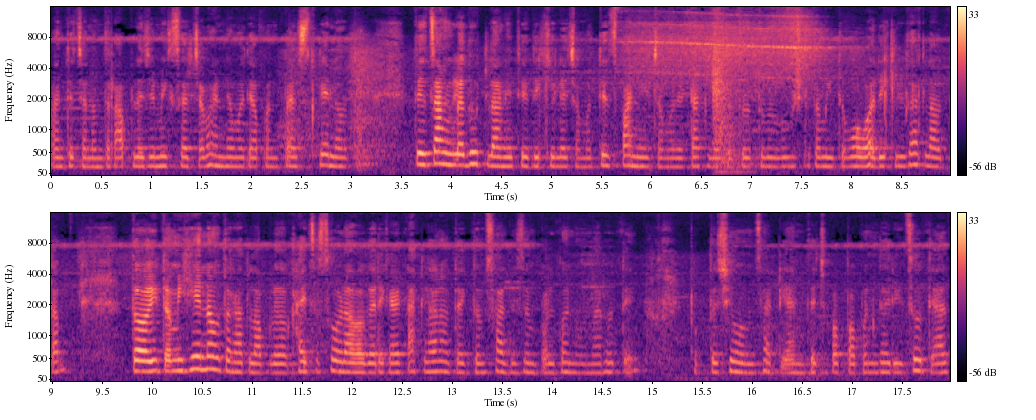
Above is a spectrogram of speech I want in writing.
आणि त्याच्यानंतर आपलं जे मिक्सरच्या भांड्यामध्ये आपण पेस्ट केलं होतं ते चांगलं धुतलं आणि ते देखील याच्यामध्ये तेच पाणी याच्यामध्ये टाकलं. होतं तर तुम्ही बघू शकता मी इथं ओवा देखील घातला होता. तर इथं मी हे नव्हतं घातलं. आपलं खायचं सोडा वगैरे काय टाकला नव्हता. एकदम साधे सिंपल बनवणार होते. फक्त शिवमसाठी आणि त्याचे पप्पा पण घरीच होते आज.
